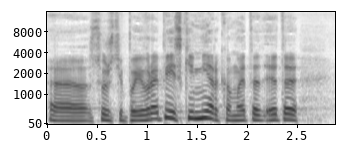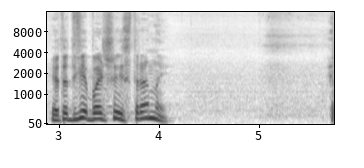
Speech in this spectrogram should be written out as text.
Э, Слушайте, по европейским меркам это, это, это две большие страны.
